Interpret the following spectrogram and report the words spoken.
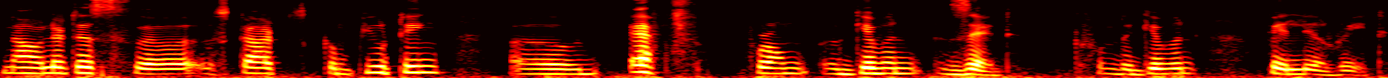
now let us uh, start computing uh, f from a given z from the given failure rate.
